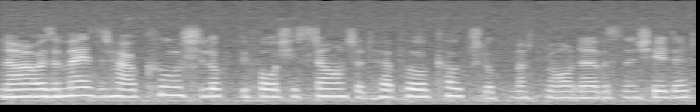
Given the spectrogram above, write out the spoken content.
Now, I was amazed at how cool she looked before she started. Her poor coach looked much more nervous than she did.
